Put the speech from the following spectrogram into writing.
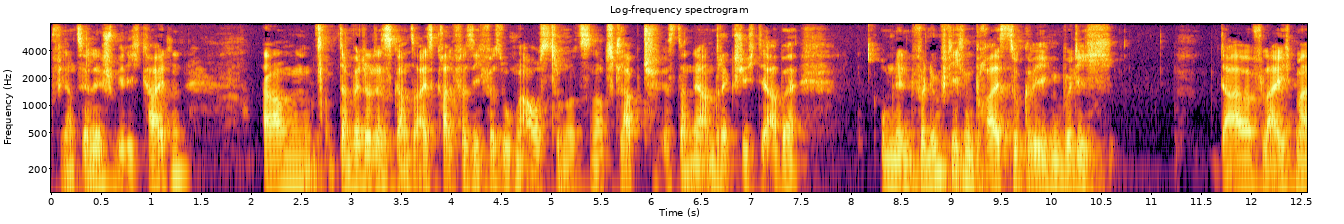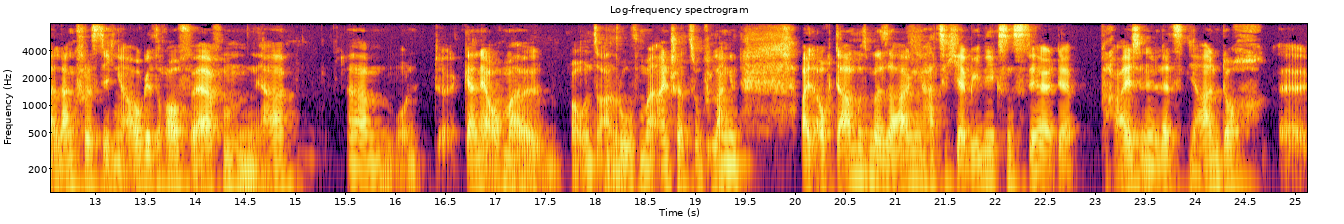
finanzielle Schwierigkeiten. Ähm, dann wird er das ganz eiskalt für sich versuchen auszunutzen. Ob es klappt, ist dann eine andere Geschichte. Aber um einen vernünftigen Preis zu kriegen, würde ich da vielleicht mal langfristig ein Auge drauf werfen, ja, ähm, und gerne auch mal bei uns anrufen, mal Einschätzung verlangen, weil auch da muss man sagen, hat sich ja wenigstens der, der Preis in den letzten Jahren doch äh,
